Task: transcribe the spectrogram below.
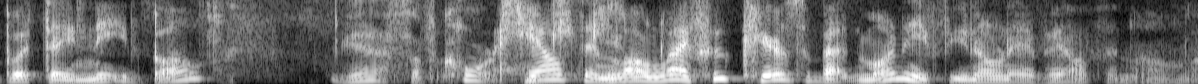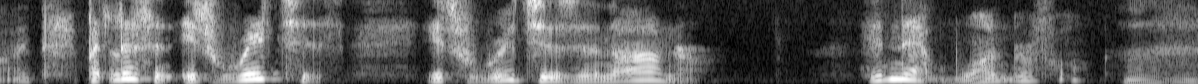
but they need both. Yes, of course. Health and long life. Who cares about money if you don't have health and long life? But listen, it's riches. It's riches and honor. Isn't that wonderful? Mm-hmm.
